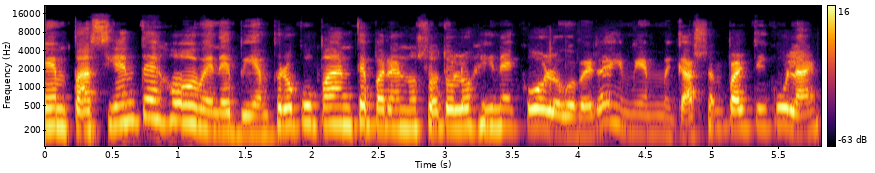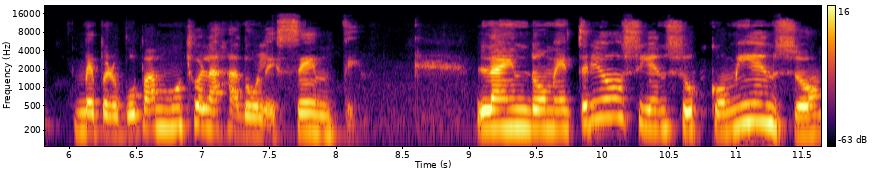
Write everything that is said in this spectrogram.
En pacientes jóvenes, bien preocupante para nosotros los ginecólogos, ¿verdad? Y en mi caso en particular, me preocupan mucho las adolescentes. La endometriosis en sus comienzos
